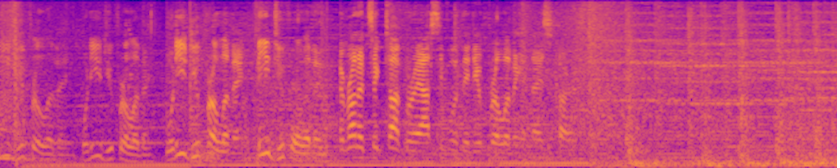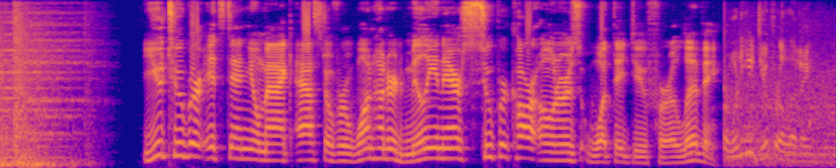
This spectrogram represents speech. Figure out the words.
do you do for a living? What do you do for a living? What do you do for a living? What do you do for a living? I run a TikTok where I ask people what they do for a living in nice cars. YouTuber It's Daniel Mac asked over 100 millionaire supercar owners what they do for a living. What do you do for a living?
